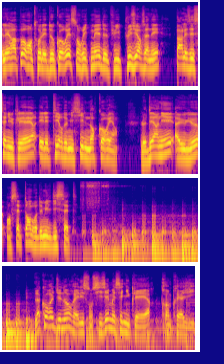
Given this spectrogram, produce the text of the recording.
les rapports entre les deux Corées sont rythmés depuis plusieurs années par les essais nucléaires et les tirs de missiles nord-coréens. Le dernier a eu lieu en septembre 2017. La Corée du Nord réalise son sixième essai nucléaire, Trump réagit.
